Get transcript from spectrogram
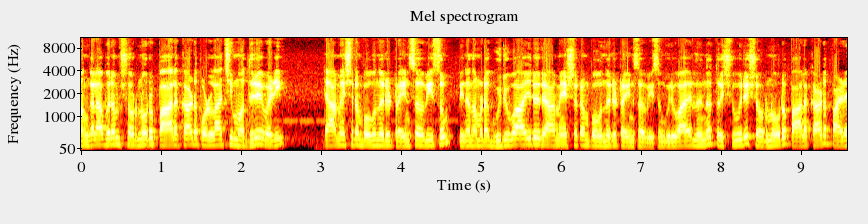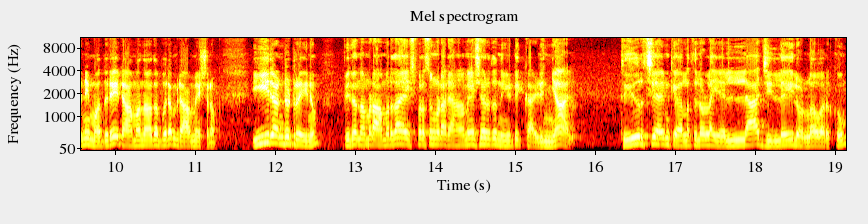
മംഗലാപുരം ഷൊർണൂർ പാലക്കാട് പൊള്ളാച്ചി മധുര വഴി രാമേശ്വരം പോകുന്ന ഒരു ട്രെയിൻ സർവീസും പിന്നെ നമ്മുടെ ഗുരുവായൂർ രാമേശ്വരം പോകുന്ന ഒരു ട്രെയിൻ സർവീസും ഗുരുവായൂരിൽ നിന്ന് തൃശ്ശൂർ ഷൊർണൂർ പാലക്കാട് പഴനി മധുരൈ രാമനാഥപുരം രാമേശ്വരം. ഈ രണ്ട് ട്രെയിനും പിന്നെ നമ്മുടെ അമൃത എക്സ്പ്രസ്സും കൂടെ രാമേശ്വരത്ത് നീട്ടിക്കഴിഞ്ഞാൽ തീർച്ചയായും കേരളത്തിലുള്ള എല്ലാ ജില്ലയിലുള്ളവർക്കും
